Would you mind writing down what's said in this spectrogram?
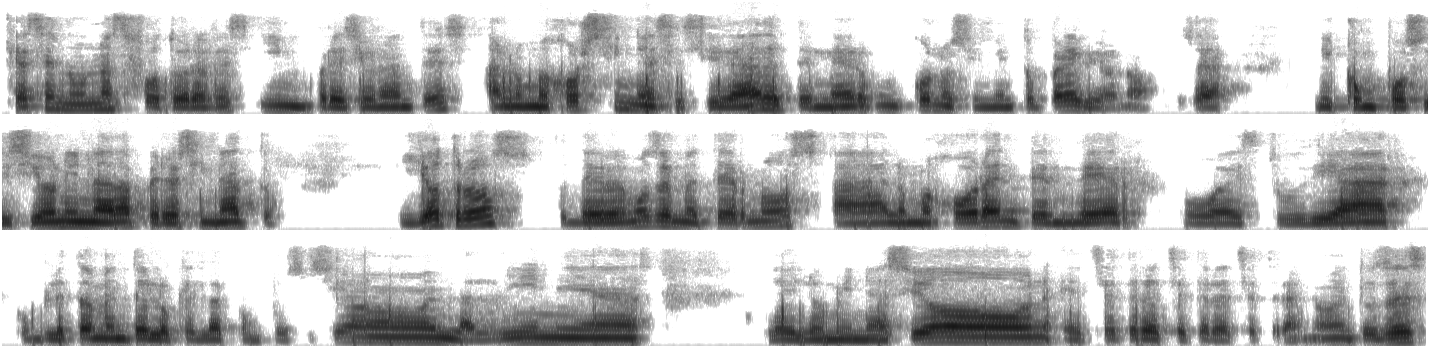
que hacen unas fotografías impresionantes, a lo mejor sin necesidad de tener un conocimiento previo, ¿no? O sea, ni composición ni nada, pero es innato. Y otros debemos de meternos a, a lo mejor a entender o a estudiar completamente lo que es la composición, las líneas, la iluminación, etcétera, etcétera, etcétera, ¿no? Entonces,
